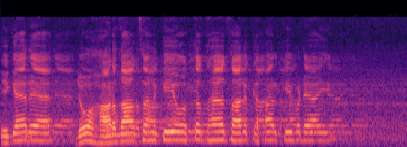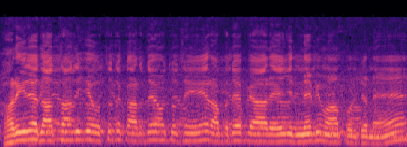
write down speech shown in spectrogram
ਕੀ ਕਹਿ ਰਿਹਾ ਹੈ? ਜੋ ਹਰ ਦਾਸਨ ਕੀ ਉਸਤਤ ਹੈ, ਸਰ ਹਰ ਕੀ ਵਡਿਆਈ। ਹਰੀ ਦੇ ਦਾਸਾਂ ਦੀ ਜੇ ਉਸਤਤ ਕਰਦੇ ਹੋ, ਤੁਸੀਂ ਰੱਬ ਦੇ ਪਿਆਰੇ ਜਿੰਨੇ ਵੀ ਮਹਾਂਪੁਰਸ਼ ਨੇ,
